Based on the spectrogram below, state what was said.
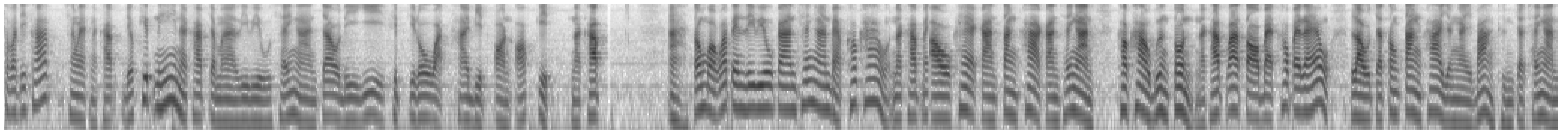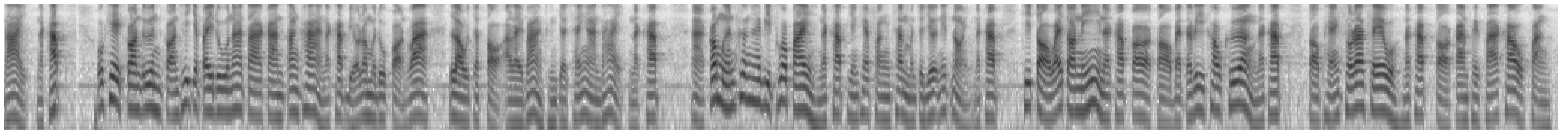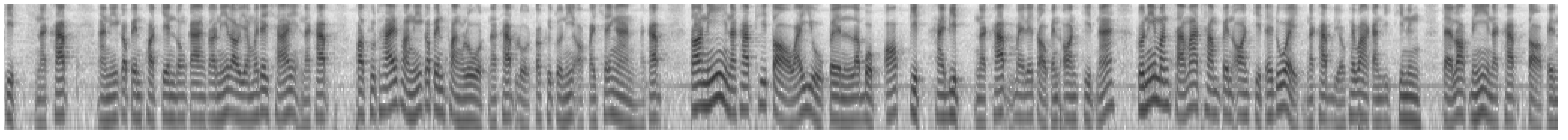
สวัสดีครับ ช่างแรกนะครับ เดี๋ยวคลิปนี้นะครับจะมารีวิวใช้งานเจ้า D 20กิโลวัตต์ไฮบริดออนออฟกินะครับอะต้องบอกว่าเป็นรีวิวการใช้งานแบบคร่าวๆนะครับไม่เอาแค่การตั้งค่าการใช้งานคร่าวๆเบื้องต้นนะครับ ว่าต่อแบตเข้าไปแล้ว เราจะต้องตั้งค่ายังไงบ้างถึงจะใช้งานได้นะครับ โอเค ก่อนอื่นก่อนที่จะไปดูหน้าตาการตั้งค่านะครับ เดี๋ยวเรามาดูก่อนว่าเราจะต่ออะไรบ้างถึงจะใช้งานได้นะครับอ่าก็เหมือนเครื่องไฮบริดทั่วไปนะครับ เพียงแค่ฟังก์ชันมันจะเยอะนิดหน่อยนะครับ ที่ต่อไว้ตอนนี้นะครับ ก็ต่อแบตเตอรี่เข้าเครื่องนะครับ ต่อแผงโซลาร์เซลล์นะครับ ต่อการไฟฟ้าเข้าฝั่งกิจนะครับ อันนี้ก็เป็นพอร์ตเจนตรงกลางตอนนี้เรายังไม่ได้ใช้นะครับ พอร์ตสุดท้ายฝั่งนี้ก็เป็นฝั่งโหลดนะครับโหลดก็คือตัวนี้ออกไปใช้งานนะครับ ตอนนี้นะครับที่ต่อไว้อยู่เป็นระบบออฟกิ h ไฮบริดนะครับไม่ได้ต่อเป็นออนกิ h นะ ตัวนี้มันสามารถทำเป็นออนกิ h ได้ด้วยนะครับ เดี๋ยวค่อยว่ากันอีกทีนึง แต่รอบนี้นะครับต่อเป็น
